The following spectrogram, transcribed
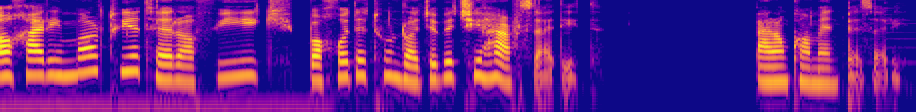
آخرین بار توی ترافیک با خودتون راجع به چی حرف زدید؟ برام کامنت بذارید.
